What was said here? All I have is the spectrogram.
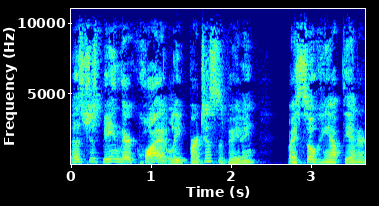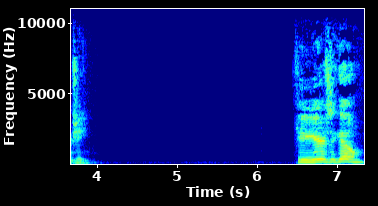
That's just being there quietly participating by soaking up the energy a few years ago,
